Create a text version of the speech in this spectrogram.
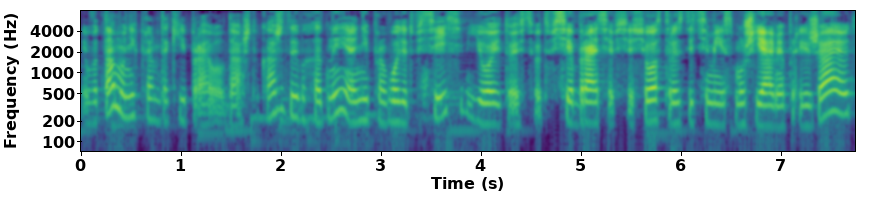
И вот там у них прям такие правила, да, что каждые выходные они проводят всей семьей, то есть вот все братья, все сестры с детьми, с мужьями приезжают,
